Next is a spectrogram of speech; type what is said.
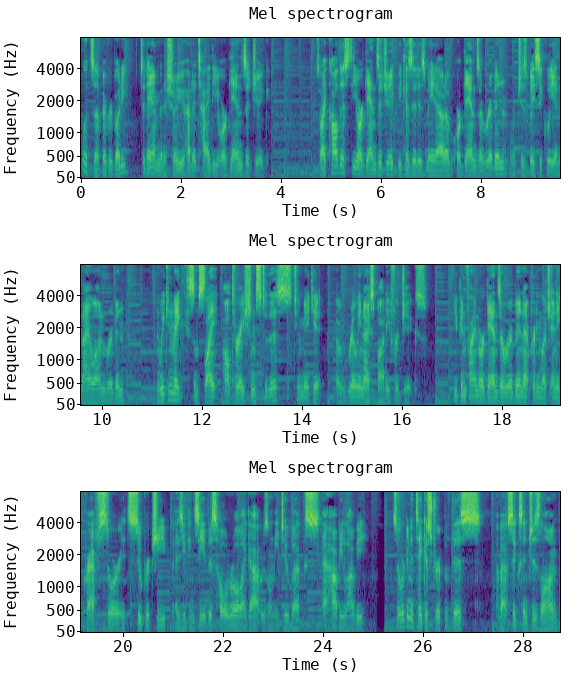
What's up everybody? Today I'm going to show you how to tie the organza jig. So I call this the organza jig because it is made out of organza ribbon, which is basically a nylon ribbon. And we can make some slight alterations to this to make it a really nice body for jigs. You can find organza ribbon at pretty much any craft store. It's super cheap. As you can see, this whole roll I got was only two bucks at Hobby Lobby. So we're going to take a strip of this about six inches long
